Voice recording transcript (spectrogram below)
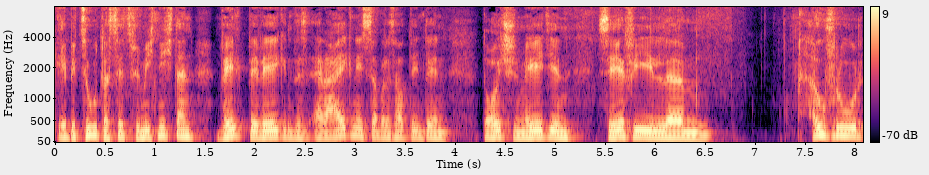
gebe zu, das ist jetzt für mich nicht ein weltbewegendes Ereignis, aber es hat in den deutschen Medien sehr viel ähm, Aufruhr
